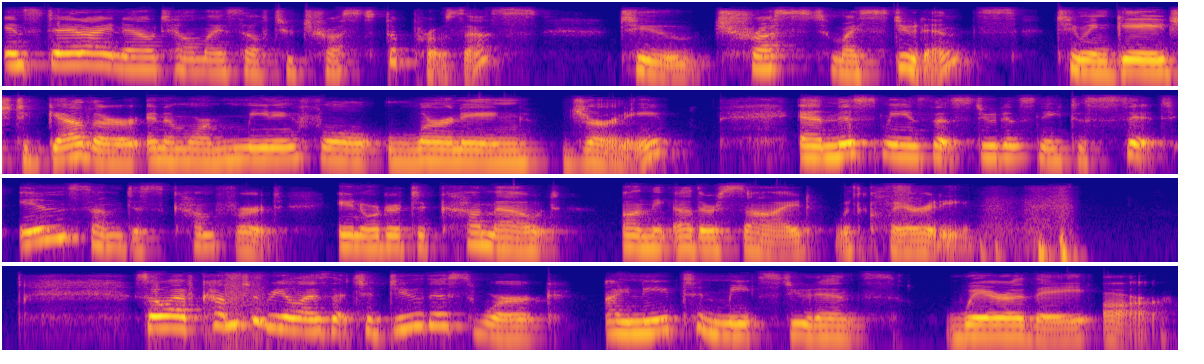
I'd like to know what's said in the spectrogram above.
instead, I now tell myself to trust the process, to trust my students, to engage together in a more meaningful learning journey. And this means that students need to sit in some discomfort in order to come out on the other side with clarity. So I've come to realize that to do this work, I need to meet students where they are.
